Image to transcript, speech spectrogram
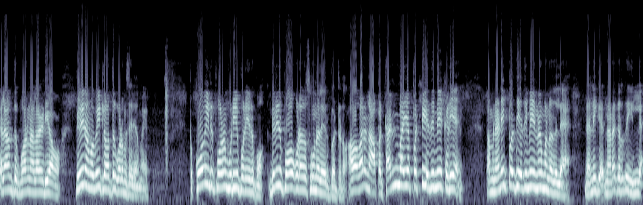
கல்யாணத்துக்கு போகிறோம் நல்லா ரெடி ஆகும். திடீர்னு நம்ம வீட்டில் ஒருத்தருக்கு உடம்பு சரியாமாயிடும் இப்போ கோவிலுக்கு போகிறோம் முடிவு பண்ணியிருப்போம். திடீர்னு போகக்கூடாத சூழ்நிலை ஏற்பட்டுடும். அவள் வரங்க அப்போ தன்மயப்பட்டு எதுவுமே கிடையாது. நம்ம நினைப்பது எதுவுமே என்ன பண்ணதில்லை? நினைக்க நடக்கிறது இல்லை.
